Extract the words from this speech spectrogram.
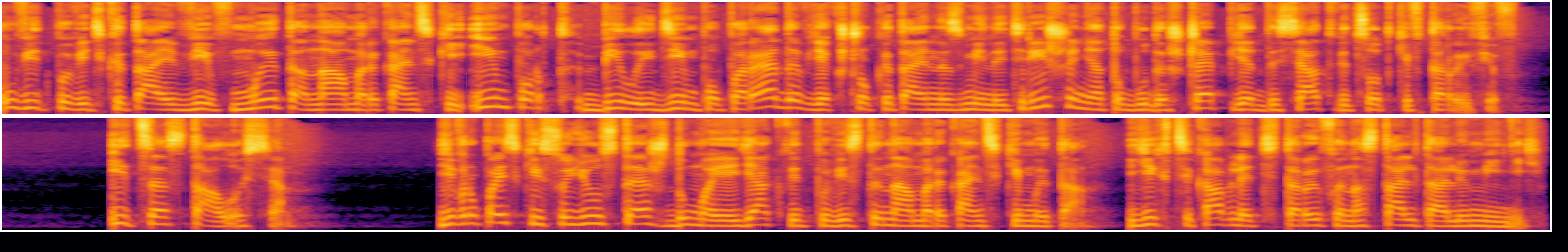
У відповідь Китай ввів мита на американський імпорт. Білий дім попередив, якщо Китай не змінить рішення, то буде ще 50% тарифів. І це сталося. Європейський союз теж думає, як відповісти на американські мита. Їх цікавлять тарифи на сталь та алюміній.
